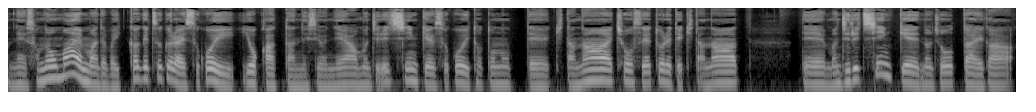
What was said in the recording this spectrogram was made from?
ね、その前までは1ヶ月ぐらいすごい良かったんですよね。あ、もう自律神経すごい整ってきたな、調整取れてきたな、で、まあ、自律神経の状態が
